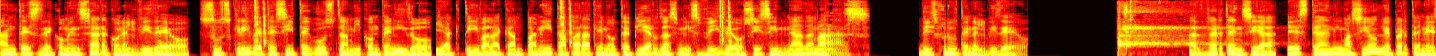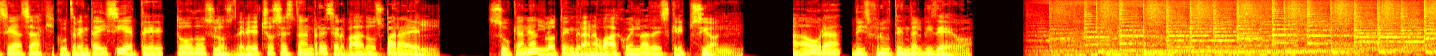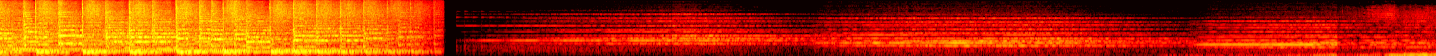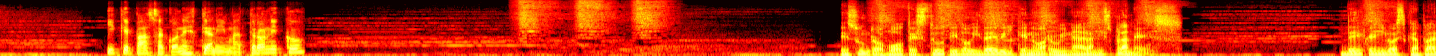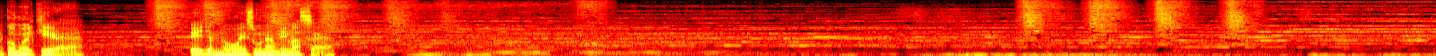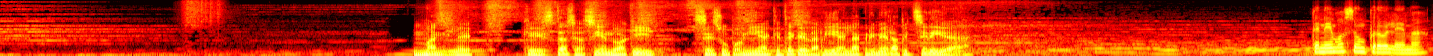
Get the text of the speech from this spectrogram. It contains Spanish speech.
Antes de comenzar con el video, suscríbete si te gusta mi contenido y activa la campanita para que no te pierdas mis videos y sin nada más. Disfruten el video. Advertencia, esta animación le pertenece a Sajiku37, todos los derechos están reservados para él. Su canal lo tendrán abajo en la descripción. Ahora, disfruten del video. ¿Y qué pasa con este animatrónico? Es un robot estúpido y débil que no arruinará mis planes. Déjenlo escapar como él quiera. Ella no es una amenaza. Estás haciendo aquí? Se suponía que te quedaría en la primera pizzería. Tenemos un problema.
